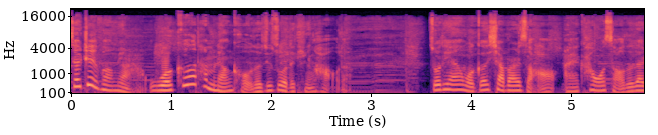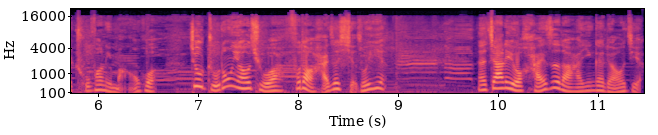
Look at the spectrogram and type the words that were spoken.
在这方面啊，我哥他们两口子就做的挺好的。昨天我哥下班早，哎，看我嫂子在厨房里忙活，就主动要求啊辅导孩子写作业。那家里有孩子的啊，应该了解。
